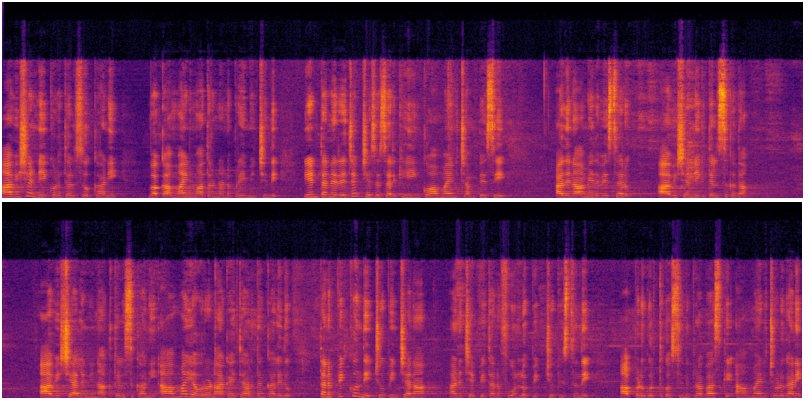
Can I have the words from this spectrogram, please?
ఆ విషయం నీకు కూడా తెలుసు. కానీ ఒక అమ్మాయిని మాత్రం నన్ను ప్రేమించింది. నేను తనని రిజెక్ట్ చేసేసరికి ఇంకో అమ్మాయిని చంపేసి అది నా మీద వేశారు. ఆ విషయం నీకు తెలుసు కదా? ఆ విషయాలన్నీ నాకు తెలుసు కానీ ఆ అమ్మాయి ఎవరో నాకైతే అర్థం కాలేదు. తన పిక్ ఉంది చూపించానా అని చెప్పి తన ఫోన్లో పిక్ చూపిస్తుంది. అప్పుడు గుర్తుకొస్తుంది ప్రభాస్కి ఆ అమ్మాయిని చూడగానే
